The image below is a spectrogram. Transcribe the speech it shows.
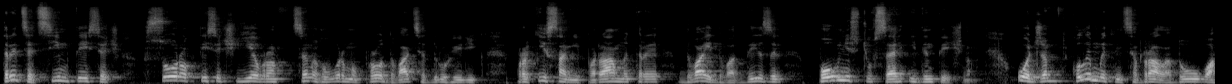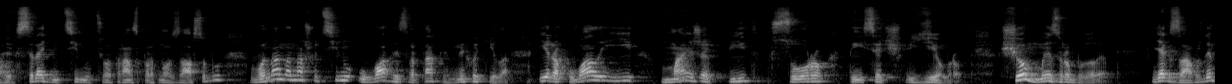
37 тисяч, 40 тисяч євро. Це ми говоримо про 22 рік, про ті самі параметри, 2,2 дизель. Повністю все ідентично. Отже, коли митниця брала до уваги середню ціну цього транспортного засобу, вона на нашу ціну уваги звертати не хотіла і рахували її майже під 40 тисяч євро. Що ми зробили? Як завжди,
